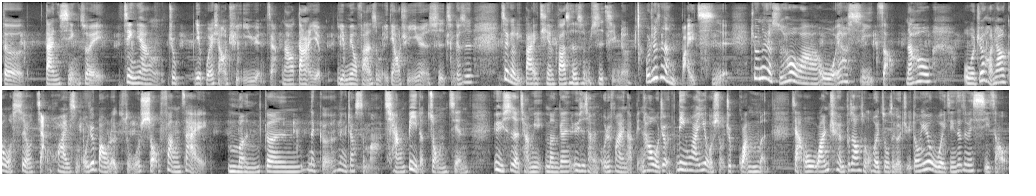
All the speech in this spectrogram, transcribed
的担心，所以尽量就也不会想要去医院这样。然后当然也也没有发生什么一定要去医院的事情。可是这个礼拜天发生什么事情呢？我觉得真的很白痴诶，就那个时候啊，我要洗澡，然后我就好像要跟我室友讲话还是什么，我就把我的左手放在。门跟那个那个叫什么墙壁的中间，浴室的墙壁门跟浴室墙壁，我就放在那边，然后我就另外右手就关门，这样我完全不知道怎么会做这个举动，因为我已经在这边洗澡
